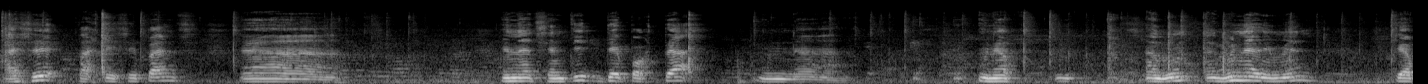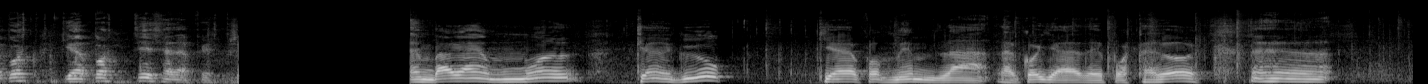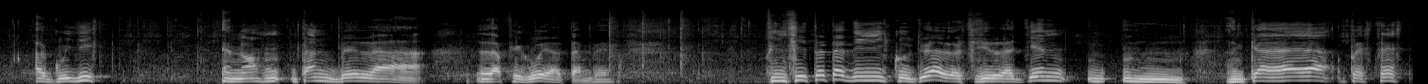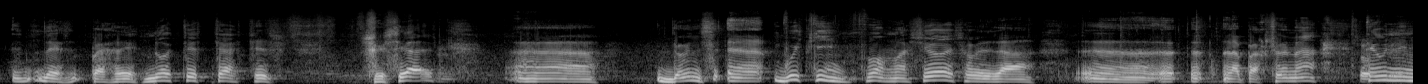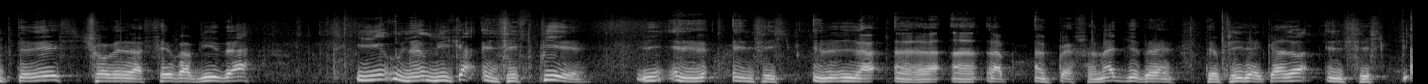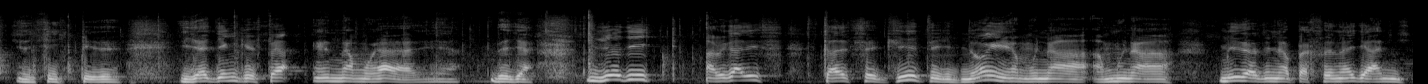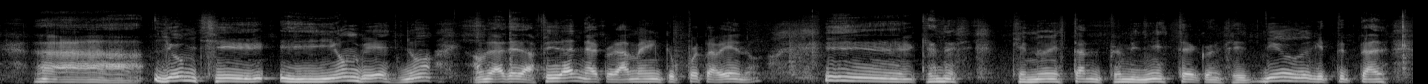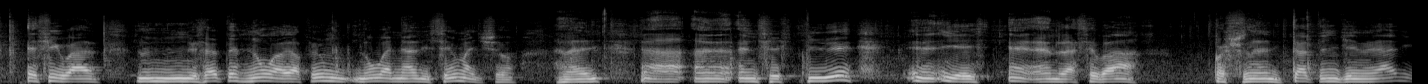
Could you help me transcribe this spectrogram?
a ser participants eh, en el sentit de portar una, una, algun, algun element que, aport, que aportés a la festa. Em va agradar molt que el grup que ara formem la, la colla de portadors eh, acollís tan bé la, la figura també. Fins i tot a nivell cultural, o sigui, la gent mm, encara ara per les, per les nostres xarxes socials eh, Entonces, eh, busque información sobre la, eh, la persona, okay. tiene un interés sobre la seva vida y una mica insistir eh, en eh, la, la, el personaje de, de Frida Kahlo insistir. Y hay gente que está enamorada de ella. Yo digo a veces cal ser crític, no? I amb una, amb una mira d'una persona hi ha uh, no? Amb la de la fila, naturalment, que pot haver, no? I que no és, que no és tan feminista com se diu, que tot és igual. Nosaltres no ho agafem, no ho analitzem, això. Eh, eh, ens inspira eh, i en la seva personalitat en general.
